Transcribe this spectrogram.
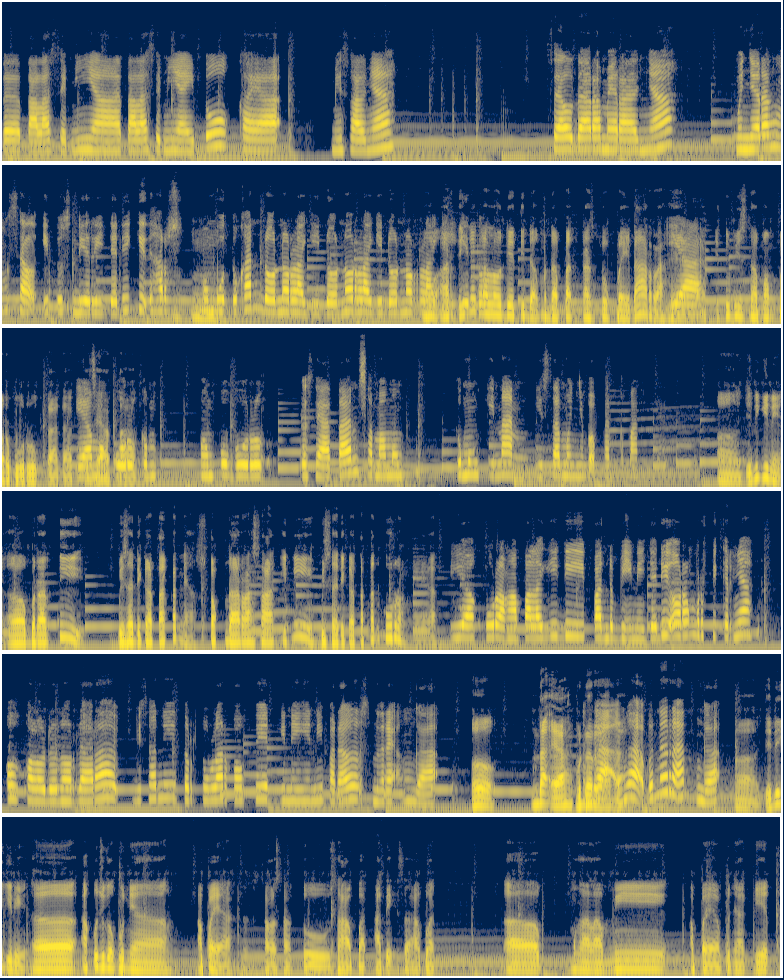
eh, talasemia talasemia itu kayak misalnya sel darah merahnya menyerang sel itu sendiri. Jadi kita harus Mm-mm. membutuhkan donor lagi, donor lagi, donor Oh, lagi artinya gitu. kalau dia tidak mendapatkan suplai darah ya, kan, itu bisa memperburuk keadaan ya kesehatan. memburuk memperburuk kesehatan sama mem- kemungkinan bisa menyebabkan kematian. Eh, jadi gini, eh, berarti bisa dikatakan ya stok darah saat ini bisa dikatakan kurang ya kan? Iya kurang apalagi di pandemi ini. Jadi orang berpikirnya, oh kalau donor darah bisa nih tertular COVID gini gini. Padahal sebenarnya enggak. Oh, enggak ya, bener enggak, ya? Enggak? enggak beneran enggak. Nah, jadi gini, eh, aku juga punya apa ya, salah satu sahabat, adik sahabat eh, mengalami apa ya penyakit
